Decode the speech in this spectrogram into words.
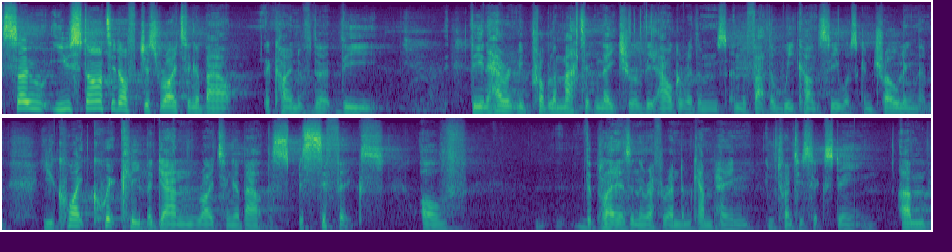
so you started off just writing about the kind of the, the, the inherently problematic nature of the algorithms and the fact that we can't see what's controlling them. You quite quickly began writing about the specifics of the players in the referendum campaign in 2016. Um,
